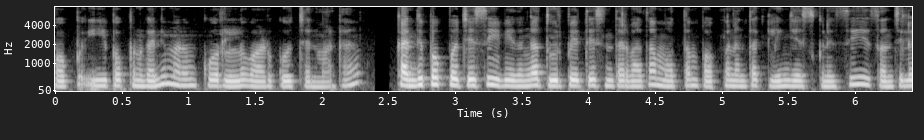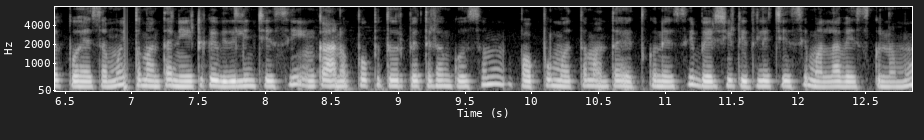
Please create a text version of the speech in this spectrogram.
పప్పు ఈ పప్పును కానీ మనం కూరల్లో వాడుకోవచ్చు అనమాట కందిపప్పు వచ్చేసి ఈ విధంగా తూర్పెత్తేసిన తర్వాత మొత్తం పప్పునంతా క్లీన్ చేసుకునేసి సంచిలోకి పోయేసాము. మొత్తం అంతా నీట్గా విదిలించేసి ఇంకా అనపప్పు తూర్పెత్తడం కోసం పప్పు మొత్తం అంతా ఎత్తుకునేసి బెడ్షీట్ విదిలిచ్చేసి మళ్ళీ వేసుకున్నాము.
